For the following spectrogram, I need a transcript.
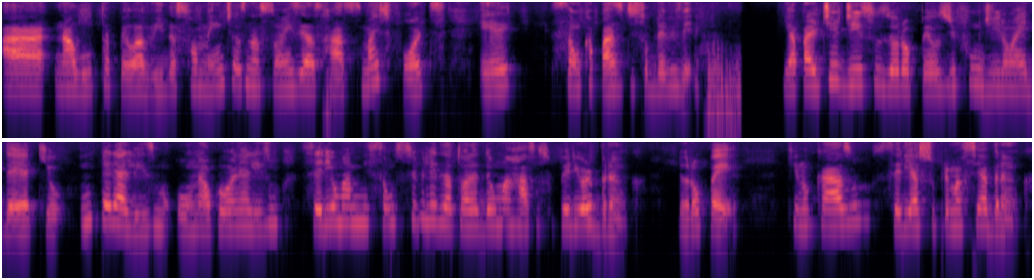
a, na luta pela vida somente as nações e as raças mais fortes são capazes de sobreviverem. E a partir disso, os europeus difundiram a ideia que o imperialismo ou neocolonialismo seria uma missão civilizatória de uma raça superior branca, europeia, que no caso seria a supremacia branca,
